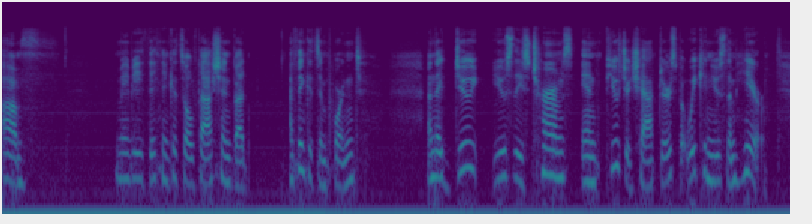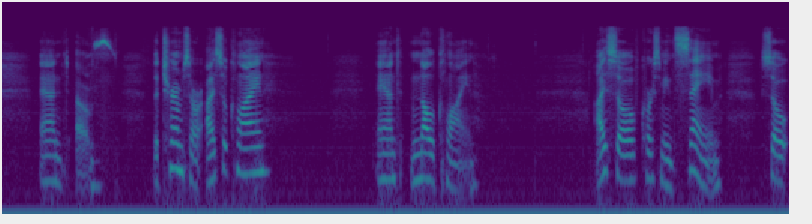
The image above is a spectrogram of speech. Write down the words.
Um, maybe they think it's old-fashioned, but I think it's important. And they do use these terms in future chapters, but we can use them here. And um, the terms are isocline, and nullcline. Iso, of course, means same. So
